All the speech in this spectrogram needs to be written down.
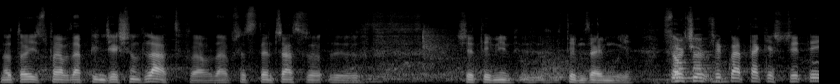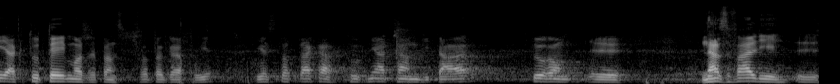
no to jest prawda 50 lat, prawda, przez ten czas y, się tymi, tym zajmuję. Są Jak się- na przykład takie szczyty, jak tutaj, może pan sfotografuje, jest to taka turnia Changitar, którą y, nazwali, y,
